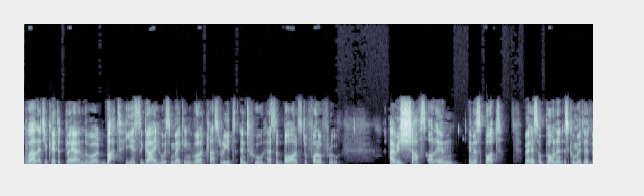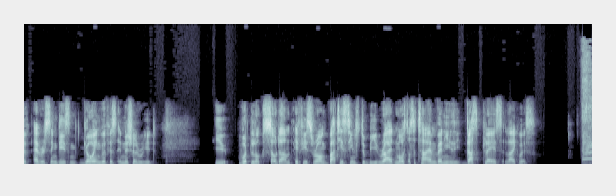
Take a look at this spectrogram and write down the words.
well educated player in the world, but he is the guy who is making world class reads and who has the balls to follow through. Ivey shoves all in in a spot where his opponent is committed with everything decent, going with his initial read. He would look so dumb if he's wrong, but he seems to be right most of the time when he does plays like this.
